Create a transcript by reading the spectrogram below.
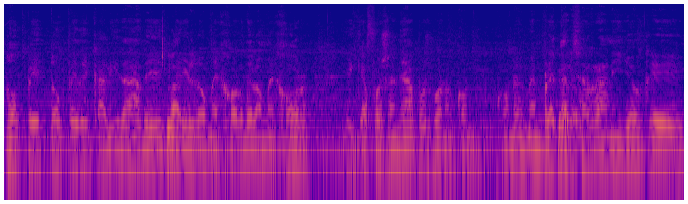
tope, tope de calidad, de, Claro. de lo mejor de lo mejor, y que fuesen ya, pues bueno, con, con el membrete del Claro. serranillo que,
